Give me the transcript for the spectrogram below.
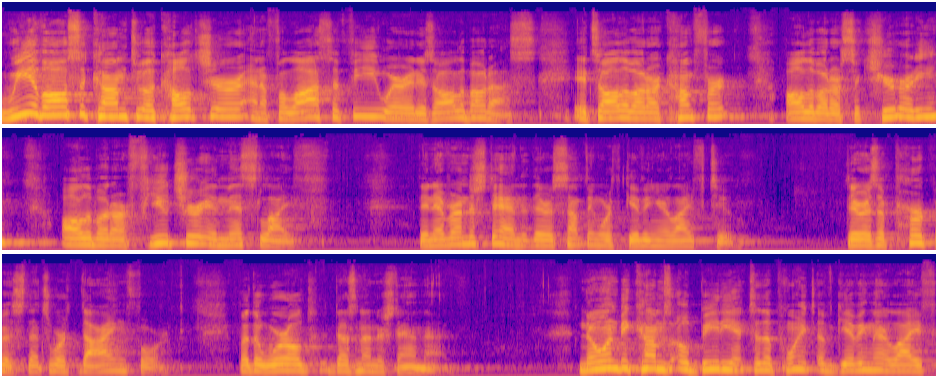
We have all succumbed to a culture and a philosophy where it is all about us. It's all about our comfort, all about our security, all about our future in this life. They never understand that there is something worth giving your life to. There is a purpose that's worth dying for. But the world doesn't understand that. No one becomes obedient to the point of giving their life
